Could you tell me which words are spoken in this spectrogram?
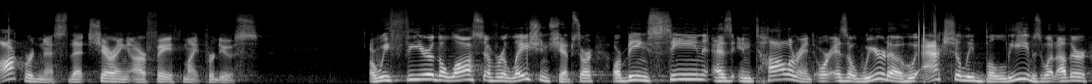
awkwardness that sharing our faith might produce. Or we fear the loss of relationships or, or being seen as intolerant or as a weirdo who actually believes what other,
